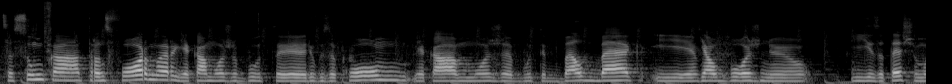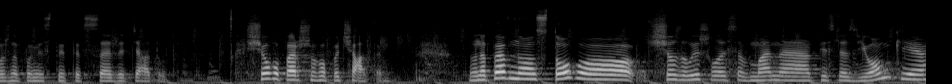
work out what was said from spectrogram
Це сумка трансформер, яка може бути рюкзаком, яка може бути белтбек. І я обожнюю її за те, що можна помістити все життя тут. З чого першого почати? Ну, напевно, з того, що залишилося в мене після зйомки.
